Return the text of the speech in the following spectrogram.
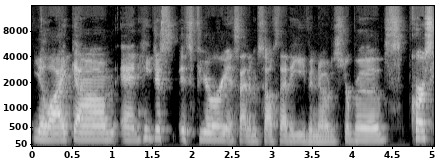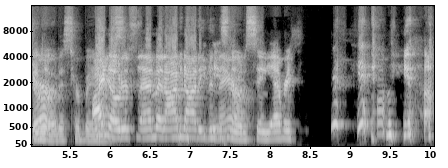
You like them?" And he just is furious at himself that he even noticed her boobs. of course, Sure. he noticed her boobs. I noticed them, and I'm not even He's there. noticing everything. yeah.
